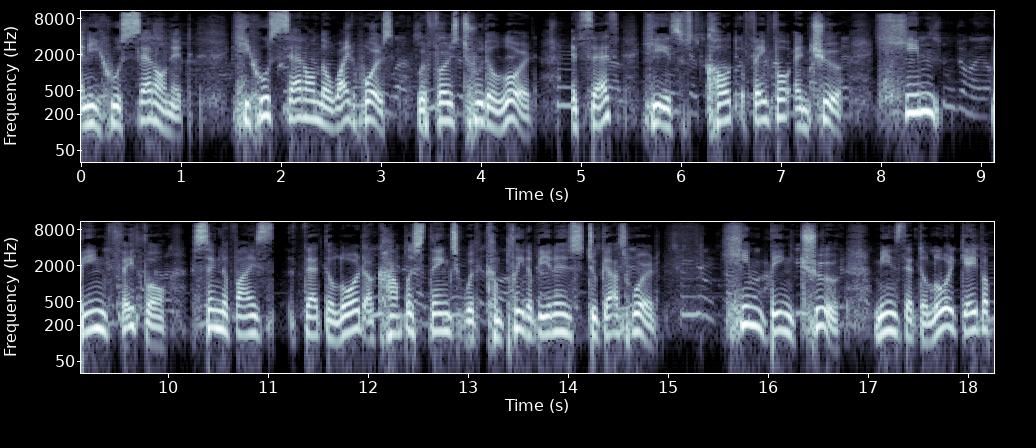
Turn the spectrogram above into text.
and he who sat on it. He who sat on the white horse refers to the Lord. It says he is called faithful and true. Him being faithful signifies that the Lord accomplished things with complete obedience to God's word. Him being true means that the Lord gave up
